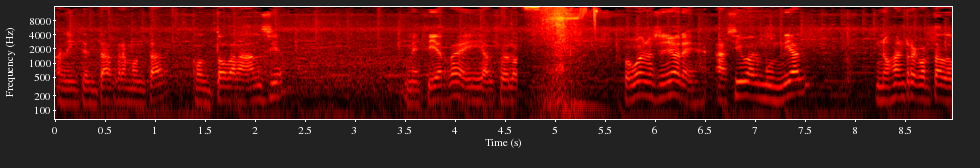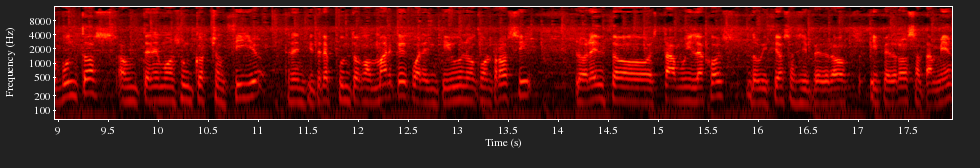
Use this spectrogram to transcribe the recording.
al intentar remontar con toda la ansia, me cierra y al suelo. Pues bueno, señores, así va el mundial. Nos han recortado puntos, aún tenemos un colchoncillo, 33 puntos con Marque, 41 con Rossi. Lorenzo está muy lejos, Doviciosas y, y Pedrosa también.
